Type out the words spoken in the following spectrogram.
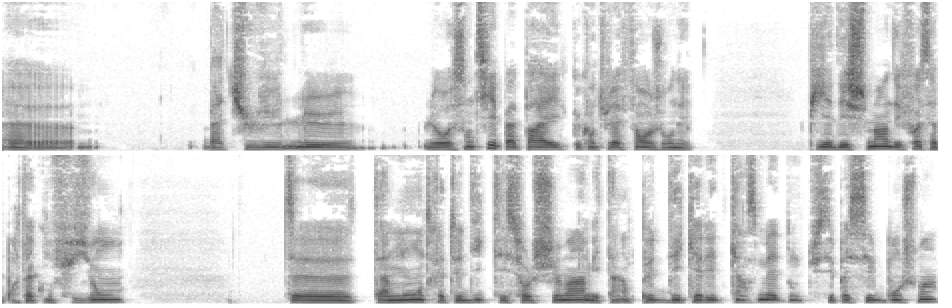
euh, bah tu le, le ressenti est pas pareil que quand tu l'as fait en journée. Puis il y a des chemins, des fois ça porte à confusion. Ta montre, elle te dit que tu es sur le chemin, mais tu as un peu décalé de 15 mètres, donc tu sais pas si c'est le bon chemin.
